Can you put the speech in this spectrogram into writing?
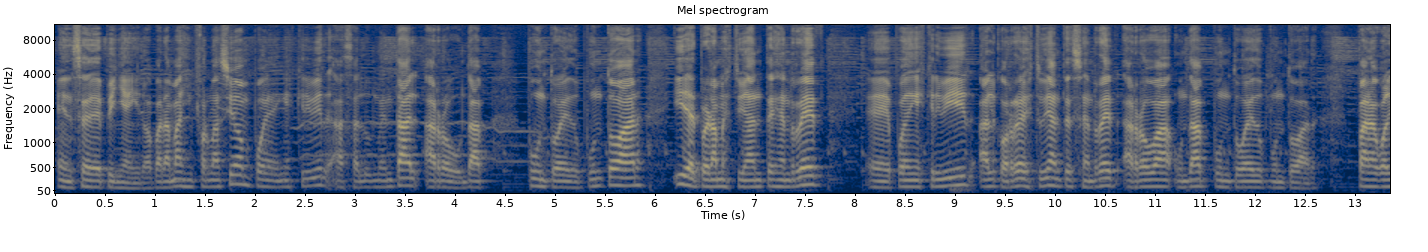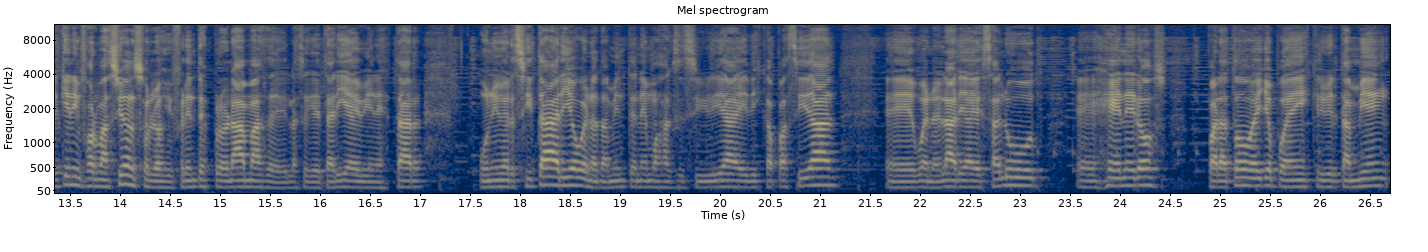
en sede Piñeiro. Para más información pueden escribir a saludmental.edu.ar y del programa Estudiantes en Red eh, pueden escribir al correo estudiantes en red Para cualquier información sobre los diferentes programas de la Secretaría de Bienestar Universitario, bueno, también tenemos accesibilidad y discapacidad, eh, bueno, el área de salud, eh, géneros. Para todo ello pueden escribir también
